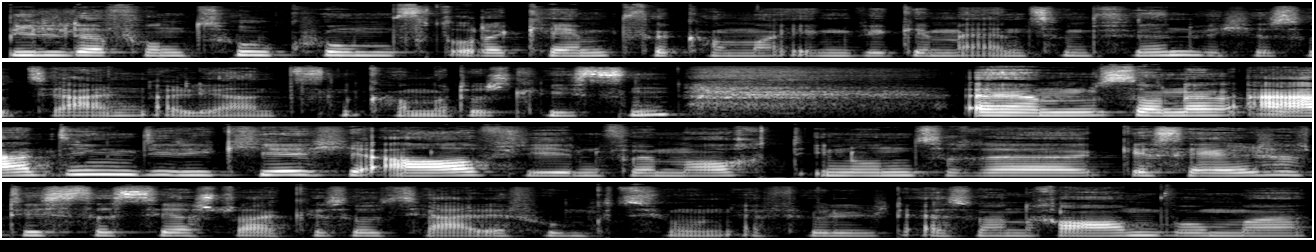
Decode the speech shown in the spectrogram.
Bilder von Zukunft oder Kämpfe kann man irgendwie gemeinsam führen, welche sozialen Allianzen kann man da schließen ähm, sondern ein Ding, die die Kirche auch auf jeden Fall macht in unserer Gesellschaft, ist, dass sie eine starke soziale Funktion erfüllt. Also ein Raum, wo man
